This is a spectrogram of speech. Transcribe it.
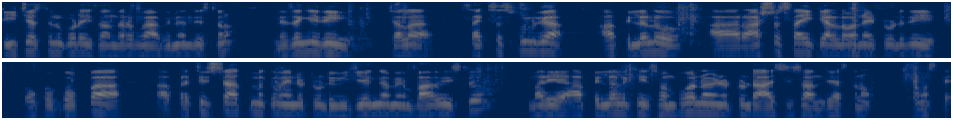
టీచర్స్ని కూడా ఈ సందర్భంగా అభినందిస్తున్నాం. నిజంగా ఇది చాలా సక్సెస్ఫుల్గా ఆ పిల్లలు ఆ రాష్ట్ర స్థాయికి వెళ్ళడం అనేటువంటిది ఒక గొప్ప ప్రతిష్టాత్మకమైనటువంటి విజయంగా మేము భావిస్తూ మరి ఆ పిల్లలకి సంపూర్ణమైనటువంటి ఆశీస్సు అందజేస్తున్నాం. నమస్తే.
